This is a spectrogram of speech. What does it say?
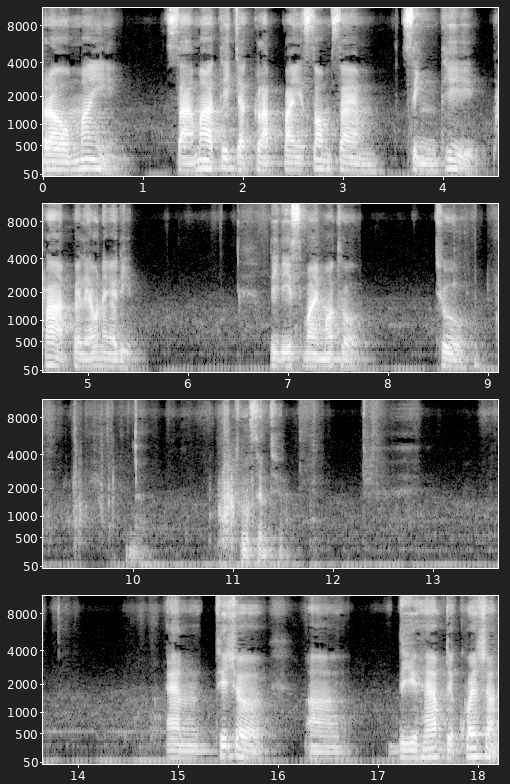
เราไม่สามารถที่จะกลับไปซ่อมแซมสิ่งที่พลาดไปแล้วในอดีต This is my motto two two sentence and teacher uh, do you have the question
